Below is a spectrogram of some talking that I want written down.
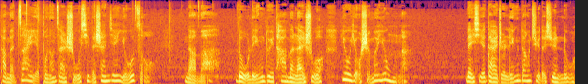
他们再也不能在熟悉的山间游走。那么，鹿铃对他们来说又有什么用呢？那些带着铃铛去的驯鹿，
